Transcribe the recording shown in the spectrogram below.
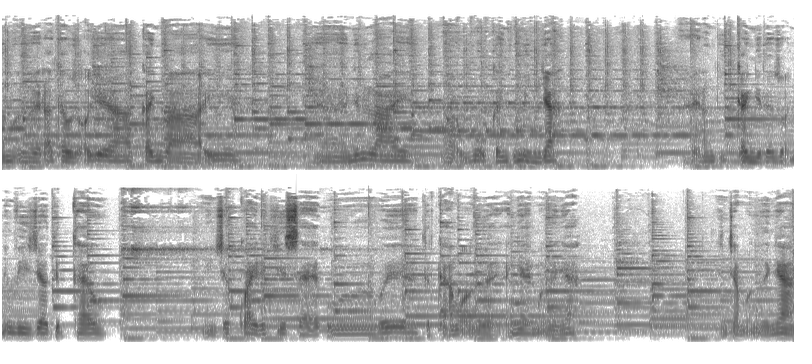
ơn mọi người đã theo dõi cái kênh và hãy à, nhấn like và ủng hộ kênh của mình nha. Hãy đăng ký kênh để theo dõi những video tiếp theo, mình sẽ quay để chia sẻ cùng với tất cả mọi người, anh em mọi người nha. Xin chào mọi người nha.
